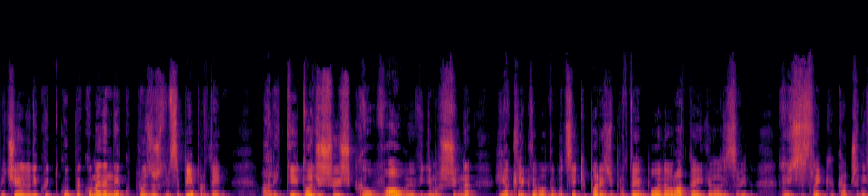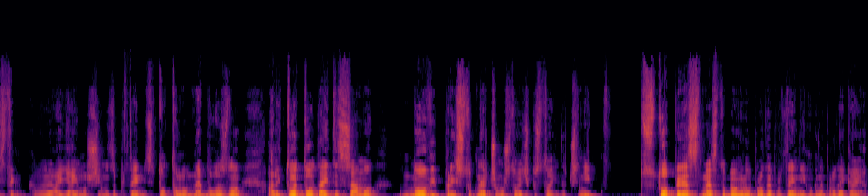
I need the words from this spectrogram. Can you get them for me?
većina ljudi koji kupe ko mene ne kupuju zašto im se pije protein. Ali ti dođeš i viš kao, wow, vidi mašina, ja kliknem ovdje ubuci neki pariđi protein, pa ovo nevratno, nikad ovdje nisam vidio. Ljudi se slikaju, kače Instagram, kao, a ja i mašina za protein, mislim, totalno nebulozno, ali to je to, dajte samo novi pristup nečemu što već postoji. Znači, nik, 150 mesta u Beogradu prodaje protein, nikog ne prodaje kao ja.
